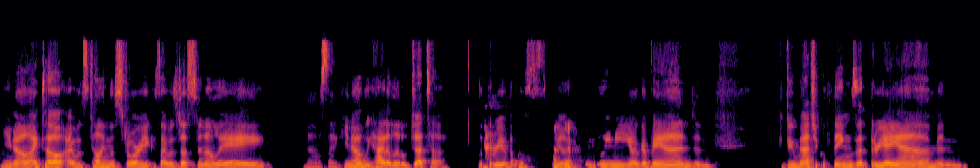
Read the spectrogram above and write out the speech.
You know, I tell I was telling the story because I was just in LA and I was like, you know, we had a little Jetta, the three of us, you know, Kundalini yoga band and could do magical things at 3 a.m. and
